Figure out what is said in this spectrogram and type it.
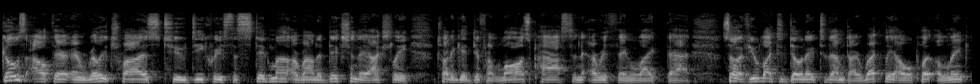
goes out there and really tries to decrease the stigma around addiction. They actually try to get different laws passed and everything like that. So if you'd like to donate to them directly, I will put a link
